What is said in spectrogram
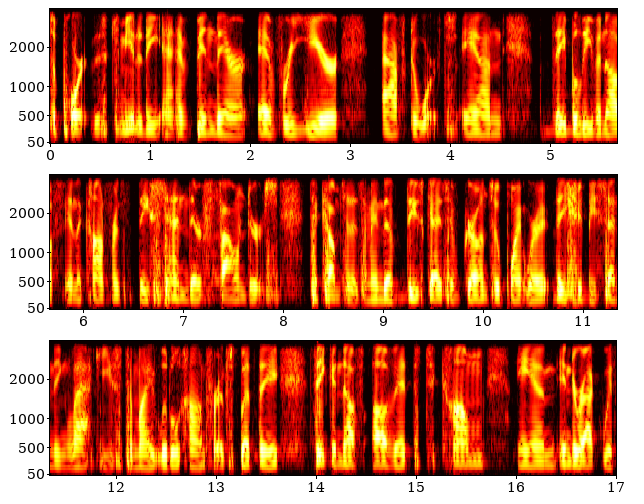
support this community and have been there every year afterwards. And they believe enough in the conference that they send their founders to come to this. I mean, the, these guys have grown to a point where they should be sending lackeys to my little conference, but they think enough of it to come and interact with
